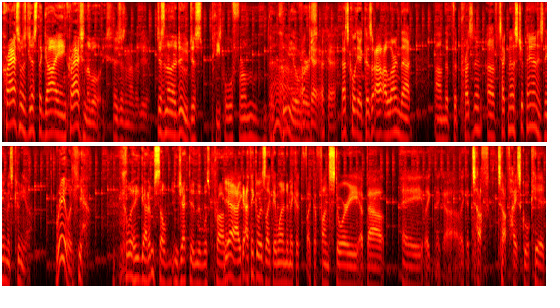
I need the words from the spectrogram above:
Crash was just the guy in Crash and the Boys, There's just another dude. just another dude, just people from the. Oh, Okay, okay, that's cool. Yeah, because I, I learned that um, the the president of Technos Japan, his name is Kunio. Really? Yeah, He got himself injected into this product. yeah. I, I think it was like they wanted to make a like a fun story about a like like a like a tough tough high school kid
